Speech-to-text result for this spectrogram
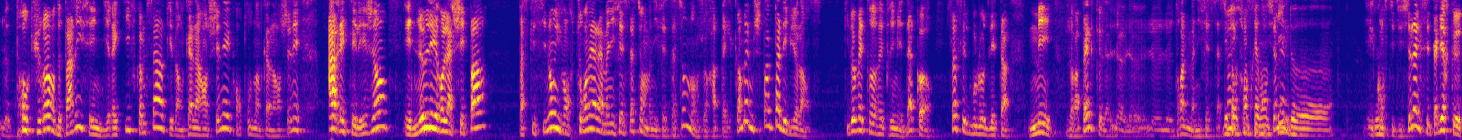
Le procureur de Paris fait une directive comme ça, qui est dans le canard enchaîné, qu'on trouve dans le canard enchaîné. Arrêtez les gens et ne les relâchez pas parce que sinon, ils vont retourner à la manifestation. Manifestation dont je rappelle quand même, je ne parle pas des violences qui doivent être réprimées. D'accord, ça c'est le boulot de l'État. Mais je rappelle que le, droit de manifestation est constitutionnel. de et constitutionnel. C'est-à-dire que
